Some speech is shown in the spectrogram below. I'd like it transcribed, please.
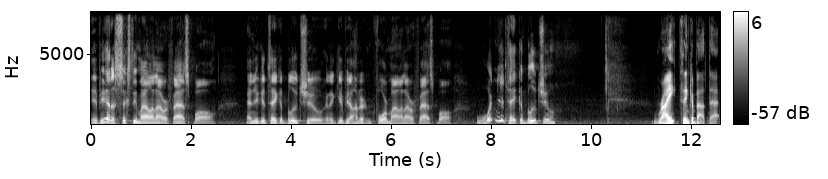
if you had a 60 mile an hour fastball, and you could take a blue chew and it give you a 104 mile an hour fastball, wouldn't you take a blue chew? Right? Think about that.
